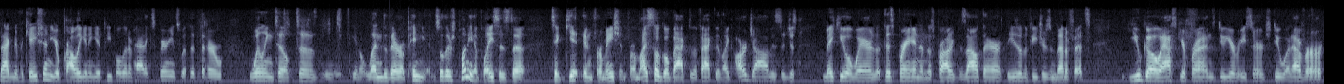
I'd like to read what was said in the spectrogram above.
magnification," you're probably going to get people that have had experience with it that are willing to to you know lend their opinion. So there's plenty of places to to get information from. I still go back to the fact that like our job is to just make you aware that this brand and this product is out there. These are the features and benefits. You go ask your friends, do your research, do whatever.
